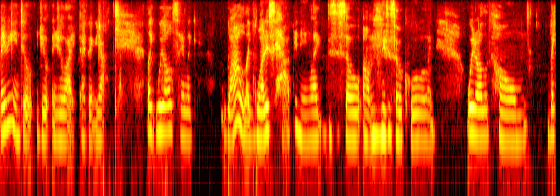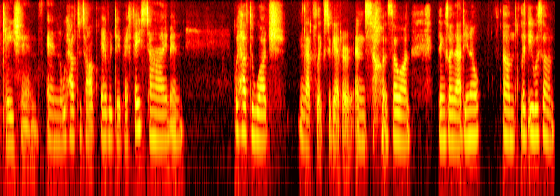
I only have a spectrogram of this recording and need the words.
maybe until Ju- july i think yeah. Like we all say like wow like what is happening? Like this is so um this is so cool. And we're all at home vacations and we have to talk every day by facetime and we have to watch netflix together and so so on things like that you know? Um like it was um,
